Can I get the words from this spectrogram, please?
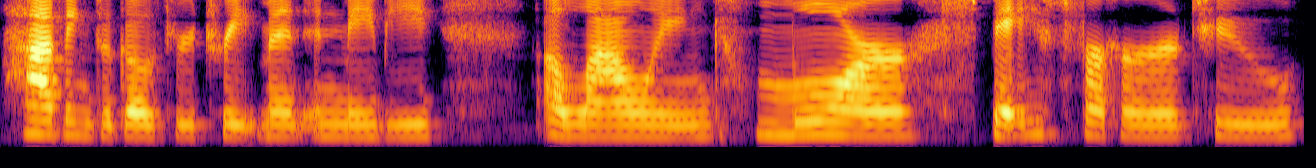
having to go through treatment and maybe allowing more space for her to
